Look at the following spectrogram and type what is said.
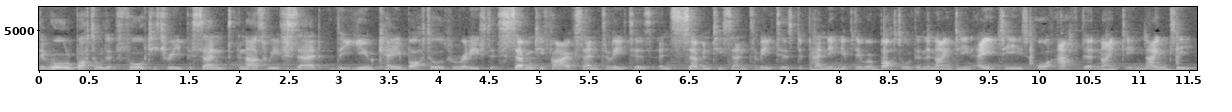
They're all bottled at 43%, and as we've said, the UK bottles were released at 75 centilitres and 70 centilitres, depending if they were bottled in the 1980s or after 1990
